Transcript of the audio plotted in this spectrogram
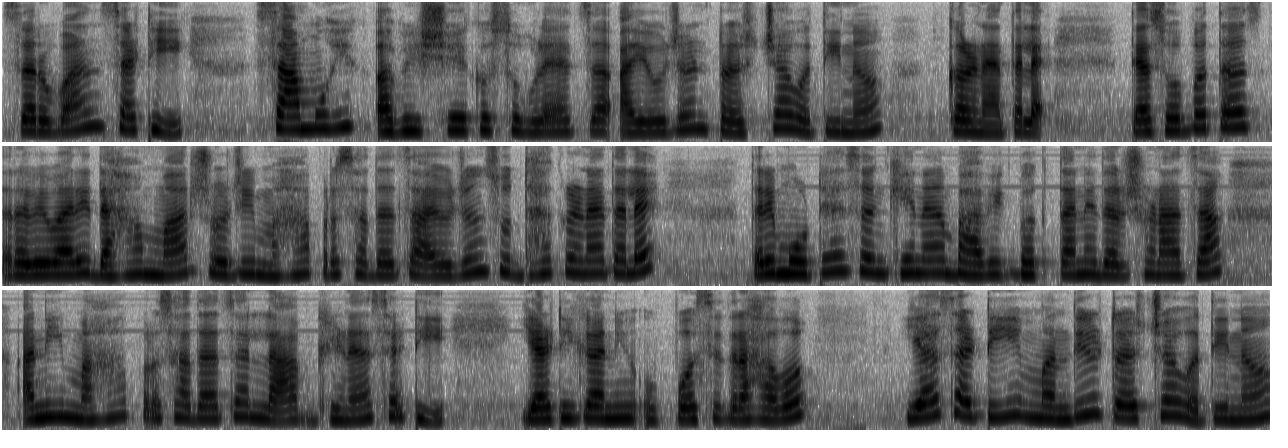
सर्वांसाठी सामूहिक अभिषेक सोहळ्याचं आयोजन ट्रस्टच्या वतीनं करण्यात आलंय. त्यासोबतच रविवारी दहा मार्च रोजी महाप्रसादाचं आयोजन सुद्धा करण्यात आलंय. तरी मोठ्या संख्येनं भाविक भक्तांनी दर्शनाचा आणि महाप्रसादाचा लाभ घेण्यासाठी या ठिकाणी उपस्थित राहावं. यासाठी मंदिर ट्रस्टच्या वतीनं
